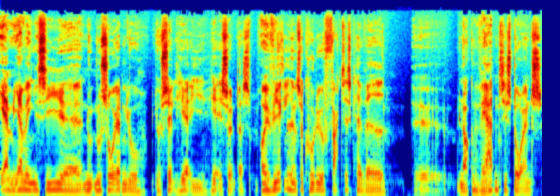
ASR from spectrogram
Jamen, jeg vil egentlig sige, øh, nu, nu så jeg den jo, jo selv her i, her i søndags, og i virkeligheden så kunne det jo faktisk have været øh, nok verdenshistoriens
